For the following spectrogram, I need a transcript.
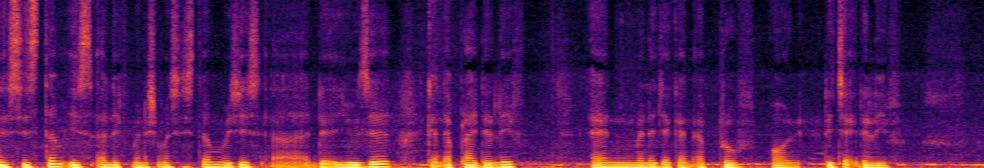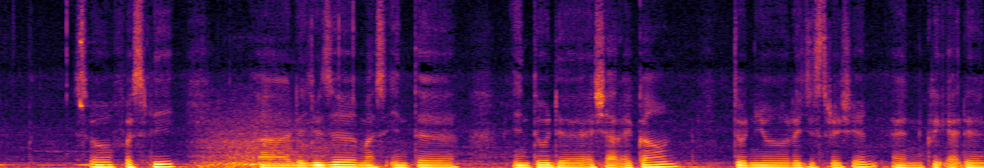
the system is a leave management system which is uh, the user can apply the leave and manager can approve or reject the leave so firstly uh, the user must enter into the HR account to new registration and click at the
